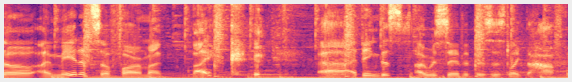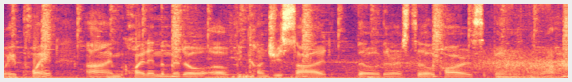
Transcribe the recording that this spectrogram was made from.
So I made it so far my bike. uh, I think this, I would say that this is like the halfway point. I'm quite in the middle of the countryside, though there are still cars zipping around.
